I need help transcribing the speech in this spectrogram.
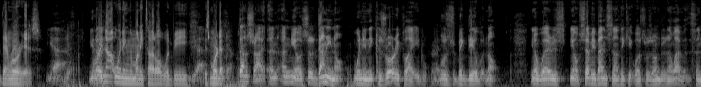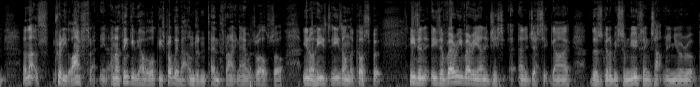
than Rory is. Yeah. yeah. You Rory know, not winning the money title would be yeah. is more. De- yeah. That's right, and and you know, so Danny not winning it because Rory played right. was a big deal, but not you know, whereas you know Seve Benson, I think it was, was 111th, and and that's pretty life threatening. And I think if you have a look, he's probably about 110th right now as well. So you know he's he's on the cusp, but. He's an, he's a very very energetic energetic guy. There's going to be some new things happening in Europe.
